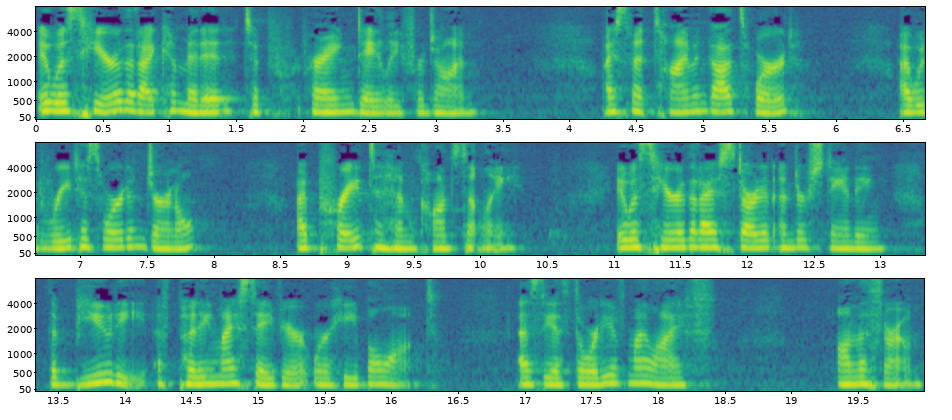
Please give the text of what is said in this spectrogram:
It was here that I committed to praying daily for John. I spent time in God's Word. I would read His Word and journal. I prayed to Him constantly. It was here that I started understanding the beauty of putting my Savior where He belonged, as the authority of my life on the throne.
